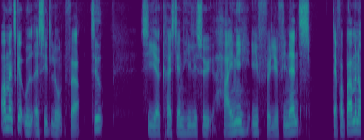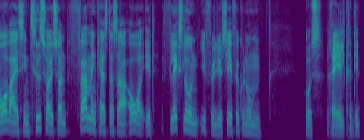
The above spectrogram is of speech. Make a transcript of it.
og man skal ud af sit lån før tid, siger Christian Hillesø Heini ifølge Finans. Derfor bør man overveje sin tidshorisont, før man kaster sig over et flekslån ifølge cheføkonomen. Hos Realkredit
